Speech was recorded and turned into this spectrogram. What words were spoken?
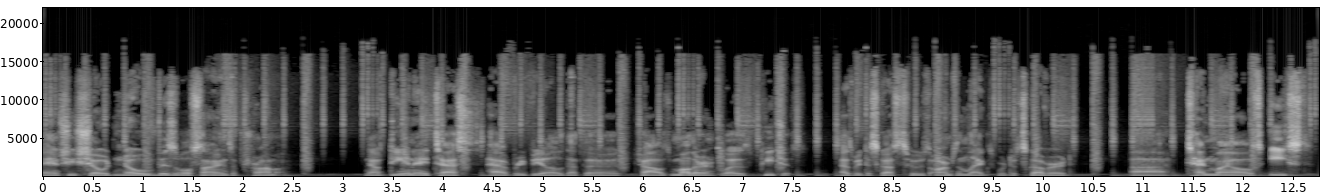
and she showed no visible signs of trauma. Now, DNA tests have revealed that the child's mother was Peaches, as we discussed, whose arms and legs were discovered uh, 10 miles east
